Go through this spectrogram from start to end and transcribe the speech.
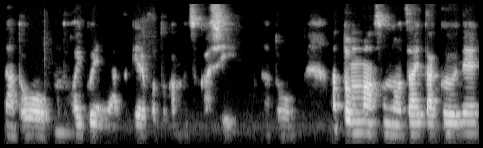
など、保育園に預けることが難しいなど、あと、まあ、その在宅で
